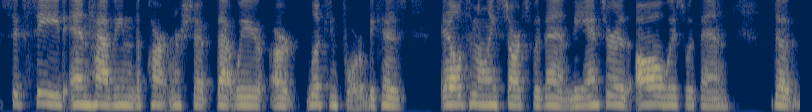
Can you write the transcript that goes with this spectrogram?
succeed in having the partnership that we are looking for because it ultimately starts within. The answer is always within. The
